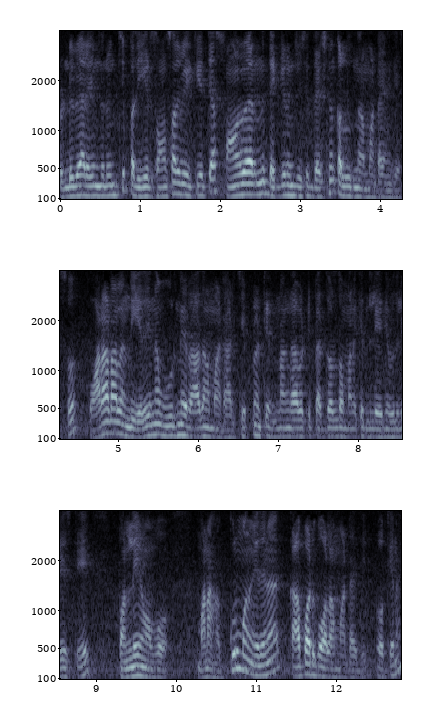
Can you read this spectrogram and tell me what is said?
రెండు వేల ఎనిమిది నుంచి పదిహేడు సంవత్సరాలు వ్యక్తి అయితే ఆ స్వామివారిని దగ్గర నుంచి చూసి దర్శనం కలుగుతుంది అనమాట ఆయనకి. సో పోరాడాలండి ఏదైనా ఊరినే రాదనమాట వాళ్ళు చెప్పినట్టు వింటున్నాం కాబట్టి పెద్దలతో మనకి లేని వదిలేస్తే పనులేం అవ్వవు. మన హక్కును మనం ఏదైనా కాపాడుకోవాలన్నమాట అది. ఓకేనా?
